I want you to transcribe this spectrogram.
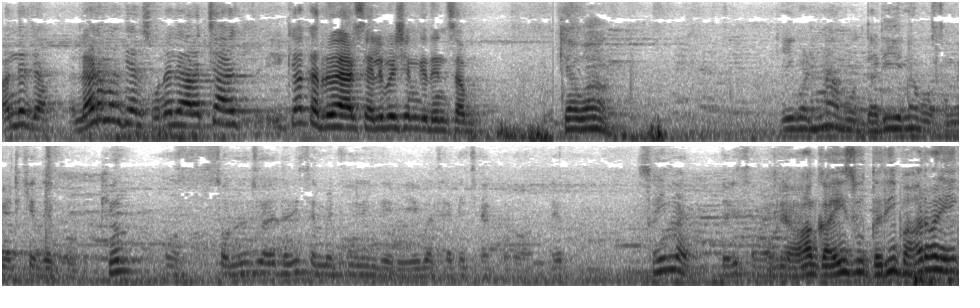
अंदर जा। लड़ मत यार सोनल यार अच्छा क्या कर रहे हो यार सेलिब्रेशन के दिन सब? क्या हुआ? एक बार ना वो दरी है ना वो समेट के देखो। क्यों? सोनल जो है दरी समेटने नहीं दे रही है बार जाके चेक करो आप सही में? दरी समेट अरे हाँ। गाइस वो दरी बाहर वाली एक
